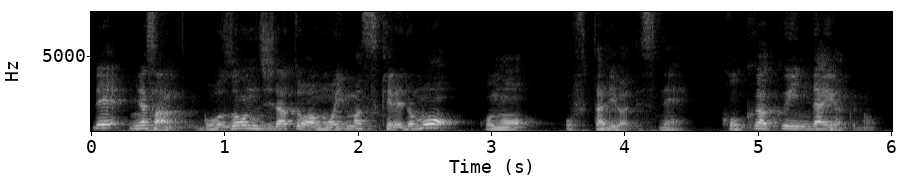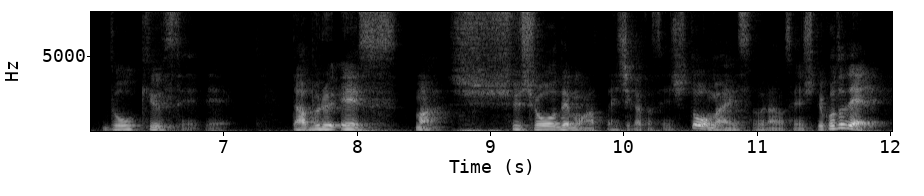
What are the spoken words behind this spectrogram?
で、皆さんご存知だとは思いますけれども、このお二人はですね、国学院大学の同級生で、ダブルエース、まあ、首相でもあった土方選手と、まあ、エースの浦野選手ということで、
